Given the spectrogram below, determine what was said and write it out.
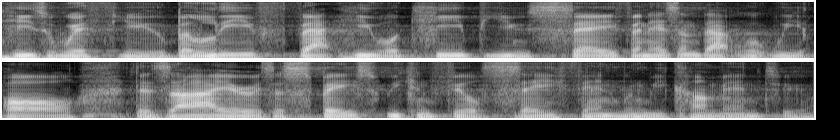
He's with you. Believe that He will keep you safe. And isn't that what we all desire? Is a space we can feel safe in when we come into?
